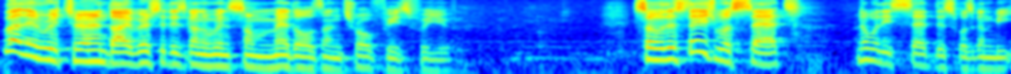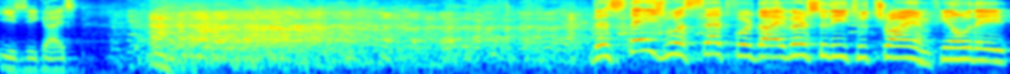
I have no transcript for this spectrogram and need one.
Well, in return, diversity is going to win some medals and trophies for you. So the stage was set. Nobody said this was going to be easy, guys. the stage was set for diversity to triumph. You know, they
